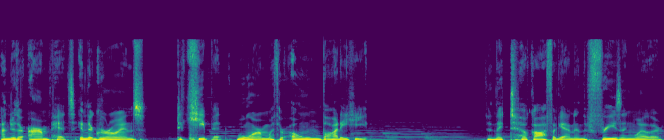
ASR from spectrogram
under their armpits, in their groins, to keep it warm with their own body heat. Then they took off again in the freezing weather.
